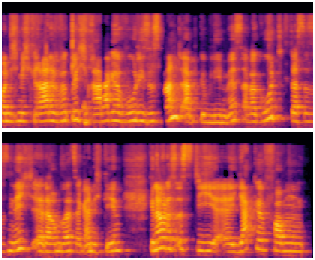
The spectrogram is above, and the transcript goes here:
Und ich mich gerade wirklich frage, wo dieses Band abgeblieben ist. Aber gut, das ist es nicht. Äh, darum soll es ja gar nicht gehen. Genau, das ist die äh, Jacke vom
